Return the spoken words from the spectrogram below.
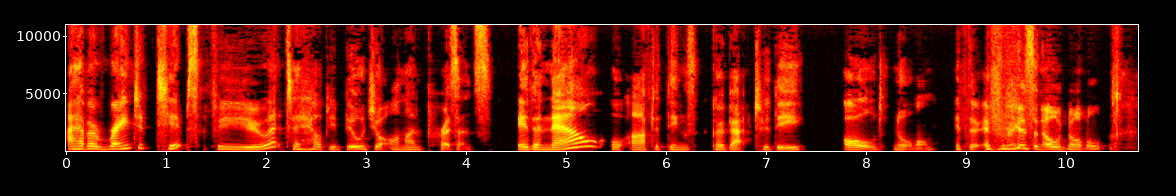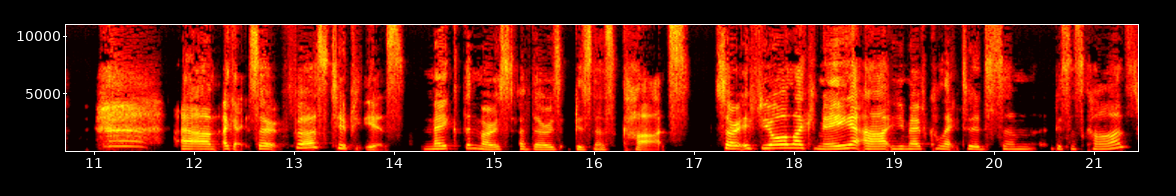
I have a range of tips for you to help you build your online presence, either now or after things go back to the old normal, if there ever is an old normal. um, okay, so first tip is make the most of those business cards. So if you're like me, uh, you may have collected some business cards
